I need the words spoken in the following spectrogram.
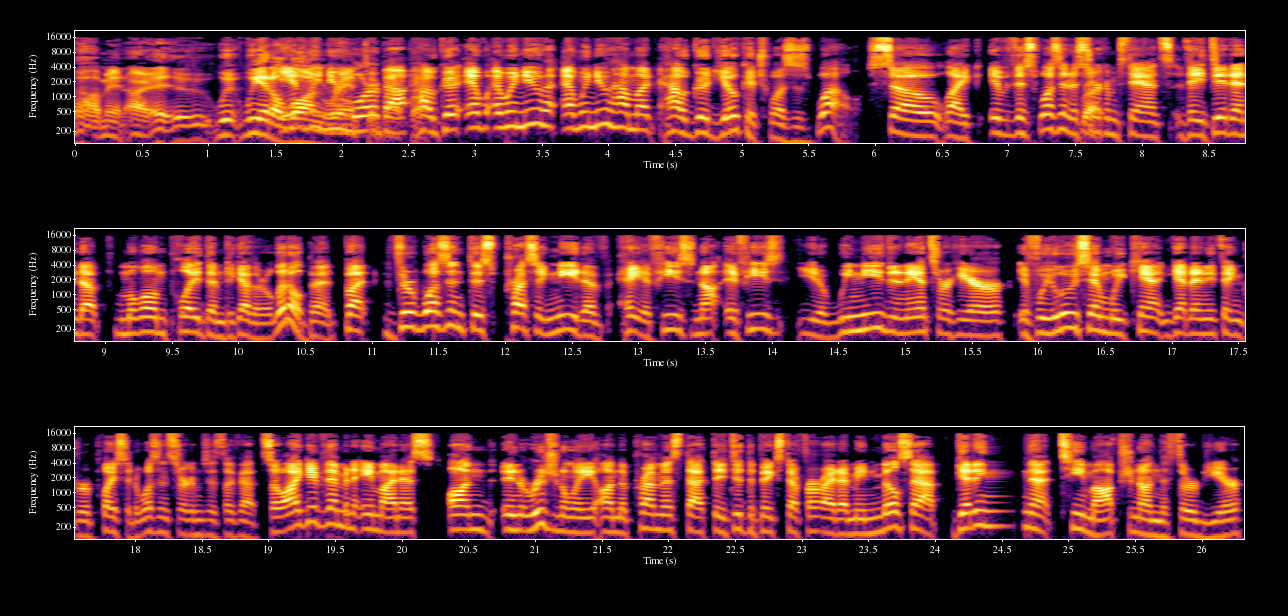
Oh man, all right, uh, we, we had a and long. we knew more about, that. how good, and, and we knew, and we knew how much how good Jokic was as well. So, like, if this wasn't a Right. circumstance, they did end up Malone played them together a little bit, but there wasn't this pressing need of, hey, if he's not, if he's, you know, we need an answer here. If we lose him, we can't get anything to replace it. It wasn't a circumstance like that. So I gave them an A minus on, in originally on the premise that they did the big stuff right. I mean, Millsap getting that team option on the third year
